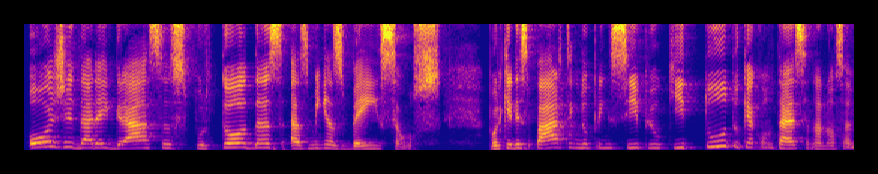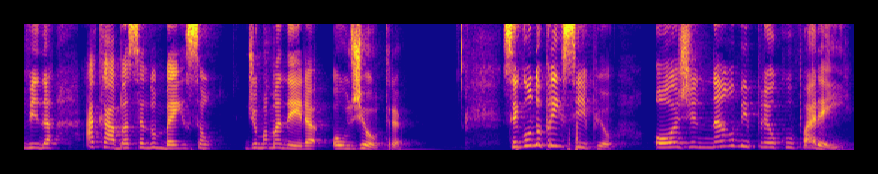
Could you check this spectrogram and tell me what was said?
hoje darei graças por todas as minhas bênçãos porque eles partem do princípio que tudo que acontece na nossa vida acaba sendo bênção de uma maneira ou de outra. Segundo princípio, hoje não me preocuparei.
